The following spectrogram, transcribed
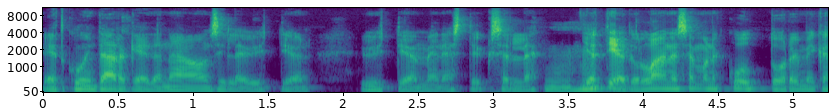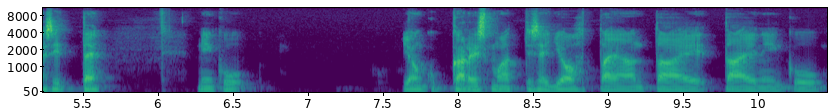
että kuin tärkeitä nämä on sille yhtiön, yhtiön menestykselle. Mm-hmm. Ja tietynlainen semmoinen kulttuuri, mikä sitten niin kuin jonkun karismaattisen johtajan tai, tai niin kuin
